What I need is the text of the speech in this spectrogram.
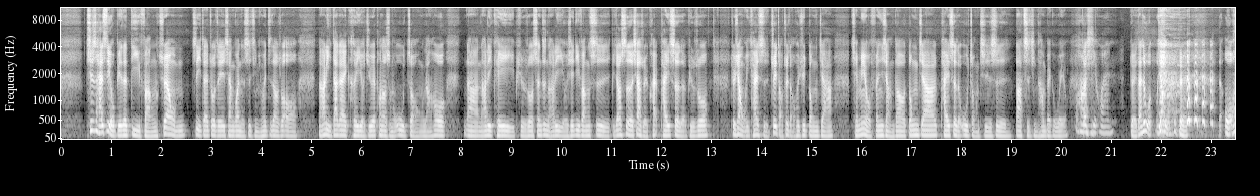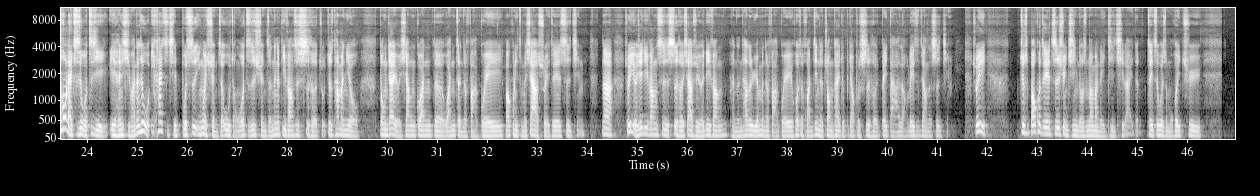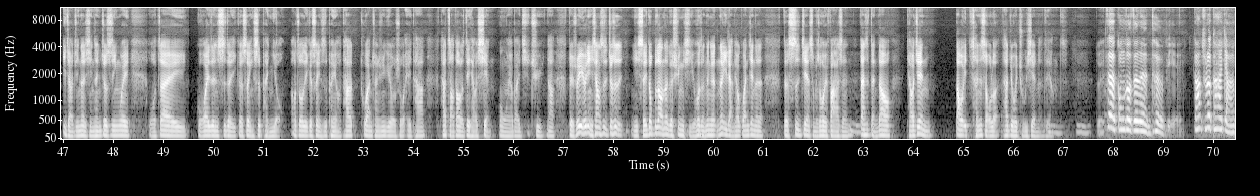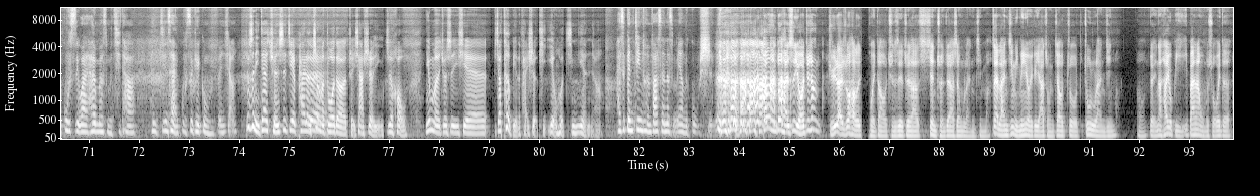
其实还是有别的地方，虽然我们自己在做这些相关的事情，你会知道说哦，哪里大概可以有机会碰到什么物种，然后那哪里可以，比如说甚至哪里有些地方是比较适合下水拍拍摄的，比如说。就像我一开始最早最早会去东家，前面有分享到东家拍摄的物种其实是大齿鲸 humpback whale，我好喜欢。对，但是我像我对我后来其实我自己也很喜欢，但是我一开始其实不是因为选择物种，我只是选择那个地方是适合做，就是他们有东家有相关的完整的法规，包括你怎么下水这些事情。那所以有些地方是适合下水，有些地方可能它的原本的法规或者环境的状态就比较不适合被打扰，类似这样的事情。所以就是包括这些资讯，其实你都是慢慢累积起来的。这次为什么会去一角鲸的行程，就是因为我在国外认识的一个摄影师朋友，澳洲的一个摄影师朋友，他突然传讯给我说，诶，他他找到了这条线，问我要不要一起去。那对，所以有点像是就是你谁都不知道那个讯息或者那个那一两条关键的的事件什么时候会发生，但是等到条件到成熟了，它就会出现了这样子。嗯，对这个工作真的很特别。刚除了刚才讲的故事以外，还有没有什么其他很精彩的故事可以跟我们分享？就是你在全世界拍了这么多的水下摄影之后，你有没有就是一些比较特别的拍摄体验或经验这样？还是跟鲸豚发生了什么样的故事？当然都还是有啊，就像举例来说好了，回到全世界最大现存最大生物蓝鲸嘛，在蓝鲸里面有一个亚种叫做侏儒蓝鲸。哦，对，那它又比一般我们所谓的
